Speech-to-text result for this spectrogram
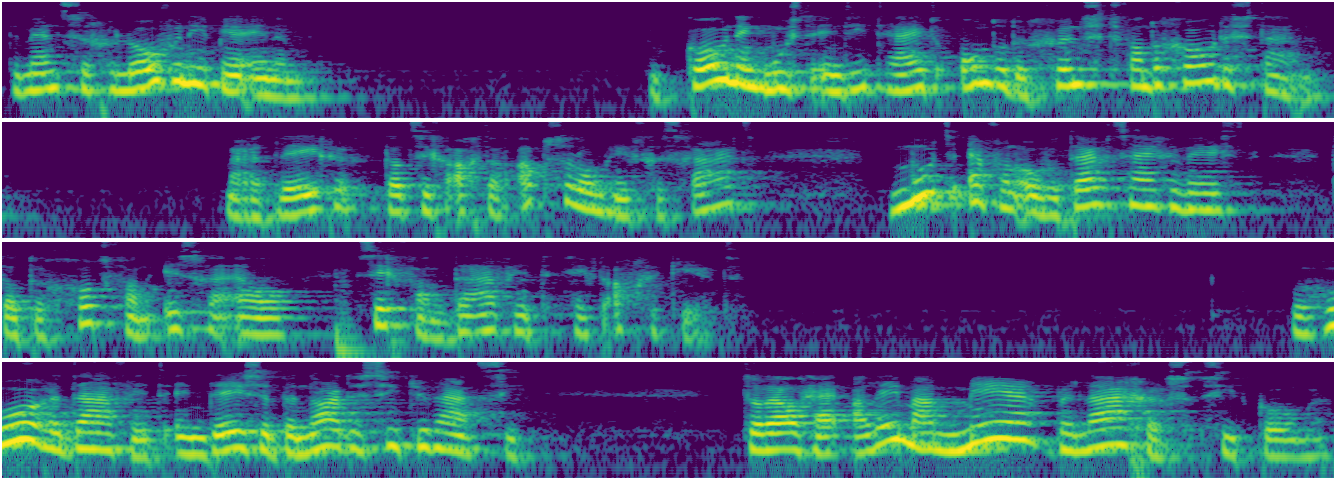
De mensen geloven niet meer in hem. Een koning moest in die tijd onder de gunst van de goden staan. Maar het leger dat zich achter Absalom heeft geschaard, moet ervan overtuigd zijn geweest dat de God van Israël zich van David heeft afgekeerd. We horen David in deze benarde situatie, terwijl hij alleen maar meer belagers ziet komen,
